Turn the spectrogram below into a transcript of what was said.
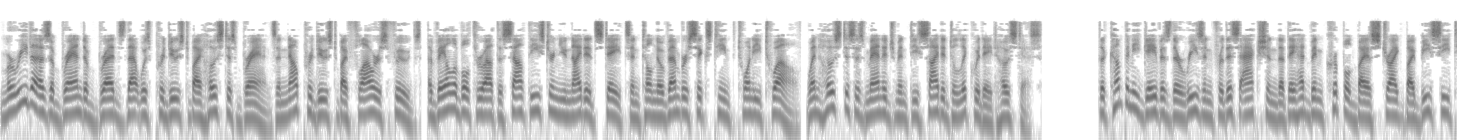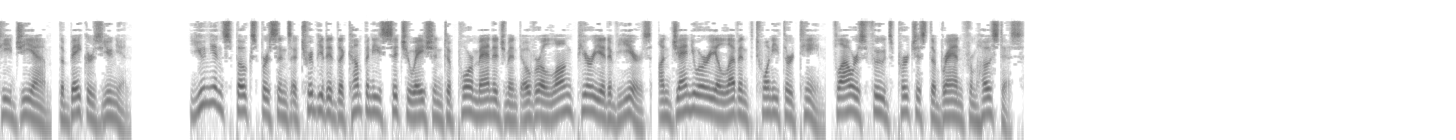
Merita is a brand of breads that was produced by Hostess Brands and now produced by Flowers Foods, available throughout the southeastern United States until November 16, 2012, when Hostess's management decided to liquidate Hostess. The company gave as their reason for this action that they had been crippled by a strike by BCTGM, the bakers' union. Union spokespersons attributed the company's situation to poor management over a long period of years. On January 11, 2013, Flowers Foods purchased the brand from Hostess.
